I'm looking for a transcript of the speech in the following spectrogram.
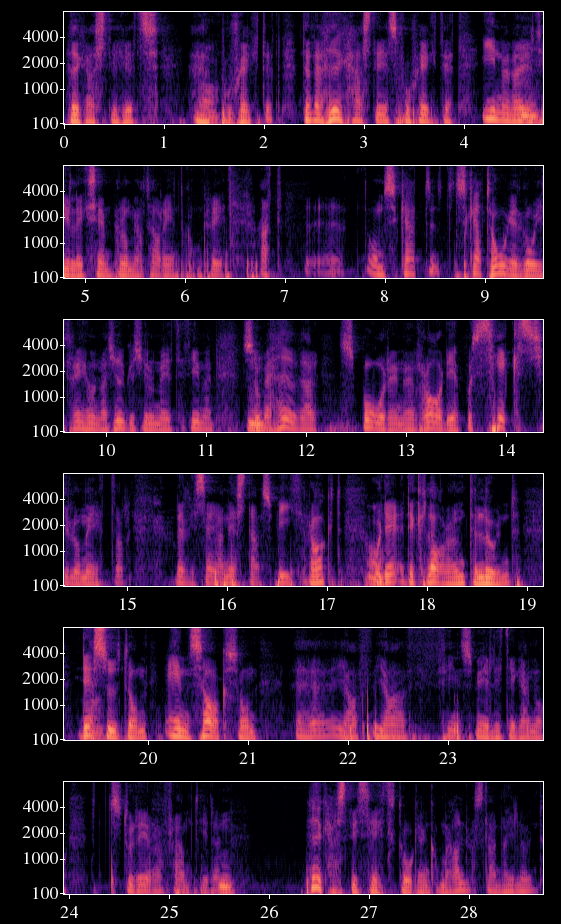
höghastighetsprojektet. Det där höghastighetsprojektet innebär ju Mm. till exempel, om jag tar rent konkret, att eh, om ska, ska tåget gå i 320 kilometer i timmen så Mm. behöver spåren en radie på 6 kilometer. Det vill säga nästan spikrakt. Ja. Och det, det klarar inte Lund. Dessutom en sak som eh, jag, jag finns med lite grann och studerar framtiden. Mm. Höghastighetstågen kommer aldrig att stanna i Lund.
